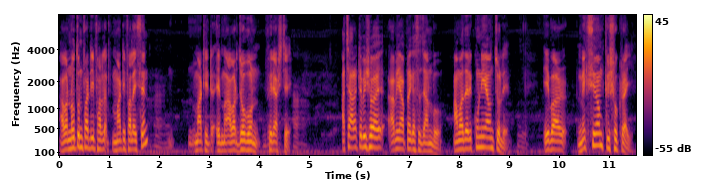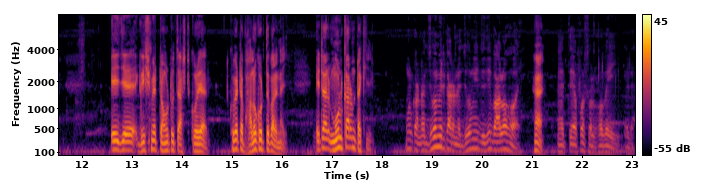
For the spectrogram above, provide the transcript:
আবার নতুন ফালা- মাটি ফালাইছেন? হ্যাঁ। মাটিটা আবার যৌবন ফিরে আসছে? হ্যাঁ, হ্যাঁ। আচ্ছা আরেকটা বিষয় আমি আপনার কাছে জানব। আমাদের কুনিয়া অঞ্চলে এবার ম্যাক্সিমাম কৃষকরাই এই যে গ্রীষ্মের টমেটো চাষ করে খুব একটা ভালো করতে পারে নাই। এটার মূল কারণটা কি? মূল কারণটা জমির কারণে জমি যদি ভালো হয় হ্যাঁ। হ্যাঁ ফসল হবেই এটা।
